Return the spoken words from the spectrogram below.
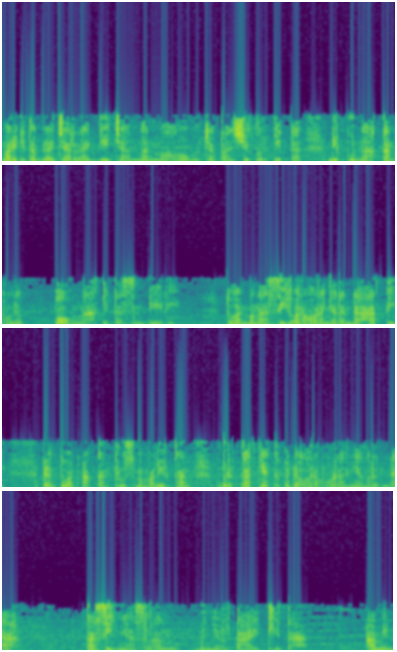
Mari kita belajar lagi jangan mau ucapan syukur kita dipunahkan oleh pongah kita sendiri. Tuhan mengasihi orang-orang yang rendah hati dan Tuhan akan terus mengalirkan berkatnya kepada orang-orang yang rendah. Kasihnya selalu menyertai kita. Amin.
